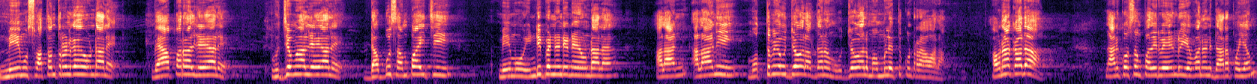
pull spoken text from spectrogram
మేము స్వతంత్రులుగా ఉండాలి. వ్యాపారాలు చేయాలి. ఉద్యమాలు చేయాలి. డబ్బు సంపాదించి మేము ఇండిపెండెంట్గానే ఉండాలా? అలా అలా అని మొత్తమే ఉద్యోగాలు అర్థనం ఉద్యోగాలు మమ్మల్ని ఎత్తుకుంటూ రావాలా? అవునా కాదా? దానికోసం పది ఇరవై ఏళ్ళు ఇవ్వనని దారపోయాం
